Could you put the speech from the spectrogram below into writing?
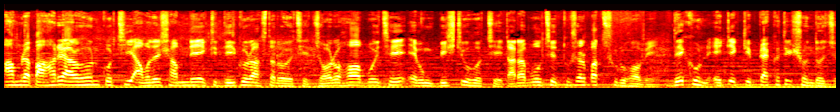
আমরা পাহাড়ে আরোহণ করছি, আমাদের সামনে একটি দীর্ঘ রাস্তা রয়েছে জড়ো হওয়া বইছে এবং বৃষ্টিও হচ্ছে। তারা বলছে তুষারপাত শুরু হবে। দেখুন, এটি একটি প্রাকৃতিক সৌন্দর্য।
